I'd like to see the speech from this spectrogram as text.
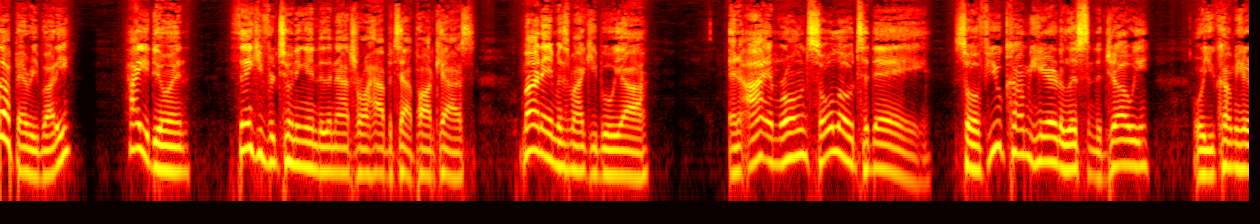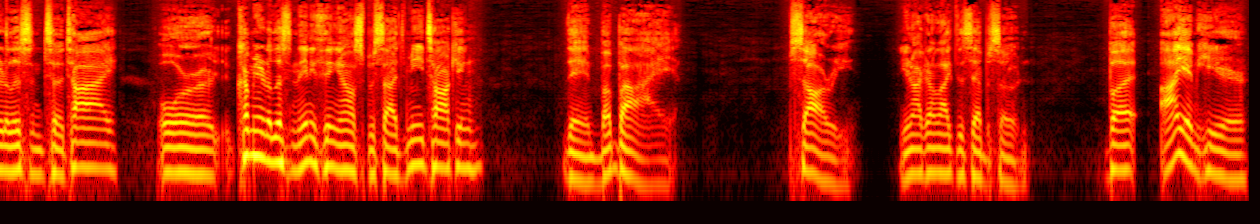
what's up, everybody? How you doing? Thank you for tuning into the Natural Habitat Podcast. My name is Mikey Booyah, and I am rolling solo today. So if you come here to listen to Joey, or you come here to listen to Ty, or come here to listen to anything else besides me talking, then bye bye. Sorry, you're not gonna like this episode, but I am here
